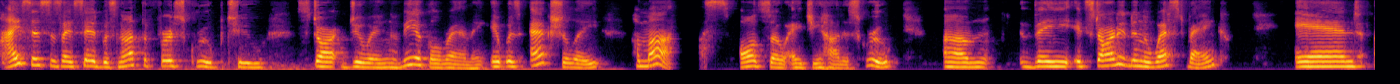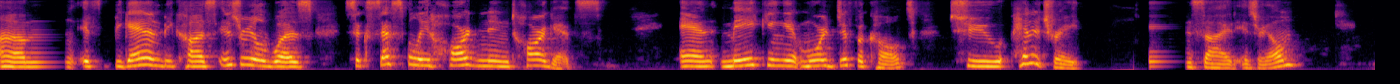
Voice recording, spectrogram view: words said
ISIS, as I said, was not the first group to start doing vehicle ramming. It was actually Hamas, also a jihadist group, um, they it started in the West Bank, And um, it began because Israel was successfully hardening targets and making it more difficult to penetrate inside Israel.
